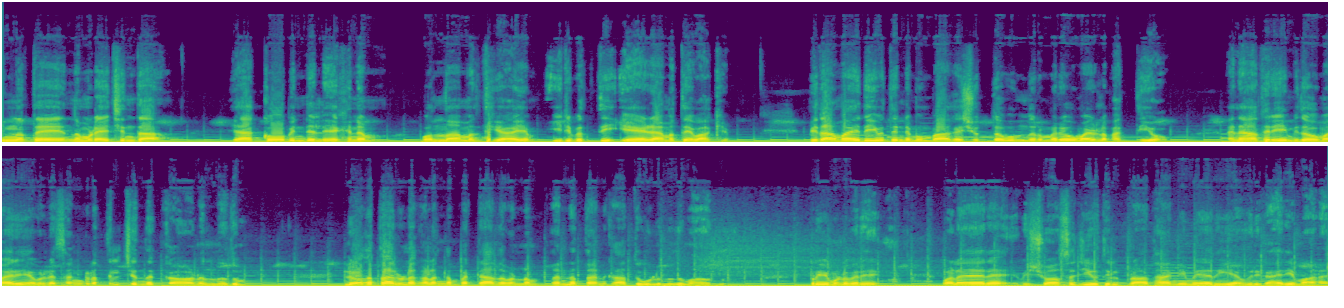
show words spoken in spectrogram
ഇന്നത്തെ നമ്മുടെ ചിന്ത യാക്കോബിന്റെ ലേഖനം ഒന്നാം അധ്യായം ഇരുപത്തി ഏഴാമത്തെ വാക്യം. പിതാവായ ദൈവത്തിന്റെ മുമ്പാകെ ശുദ്ധവും നിർമ്മലവുമായുള്ള ഭക്തിയോ അനാഥരെയും വിധവുമാരെ അവരുടെ സങ്കടത്തിൽ ചെന്ന് കാണുന്നതും ലോകത്താലുള്ള കളങ്കം പറ്റാതെ വണ്ണം തന്നെത്താൻ കാത്തുകൊള്ളുന്നതുമാകുന്നു. പ്രിയമുള്ളവരെ വളരെ വിശ്വാസ ജീവിതത്തിൽ പ്രാധാന്യമേറിയ ഒരു കാര്യമാണ്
